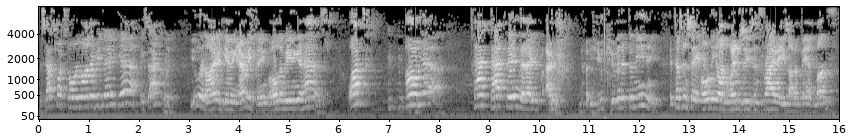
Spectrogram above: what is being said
Is that what's going on every day? Yeah, exactly. You and I are giving everything all the meaning it has. What? Oh yeah. That, that thing that I, I you've given it the meaning. It doesn't say only on Wednesdays and Fridays on a bad month.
